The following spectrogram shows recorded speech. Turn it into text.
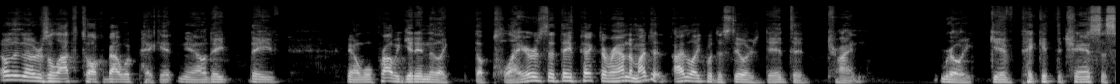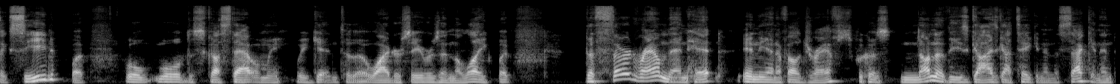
I don't know there's a lot to talk about with Pickett. You know, they they you know, we'll probably get into like the players that they picked around him. I just I like what the Steelers did to try and really give Pickett the chance to succeed, but we'll we'll discuss that when we we get into the wide receivers and the like. But the third round then hit in the NFL drafts because none of these guys got taken in the second. And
